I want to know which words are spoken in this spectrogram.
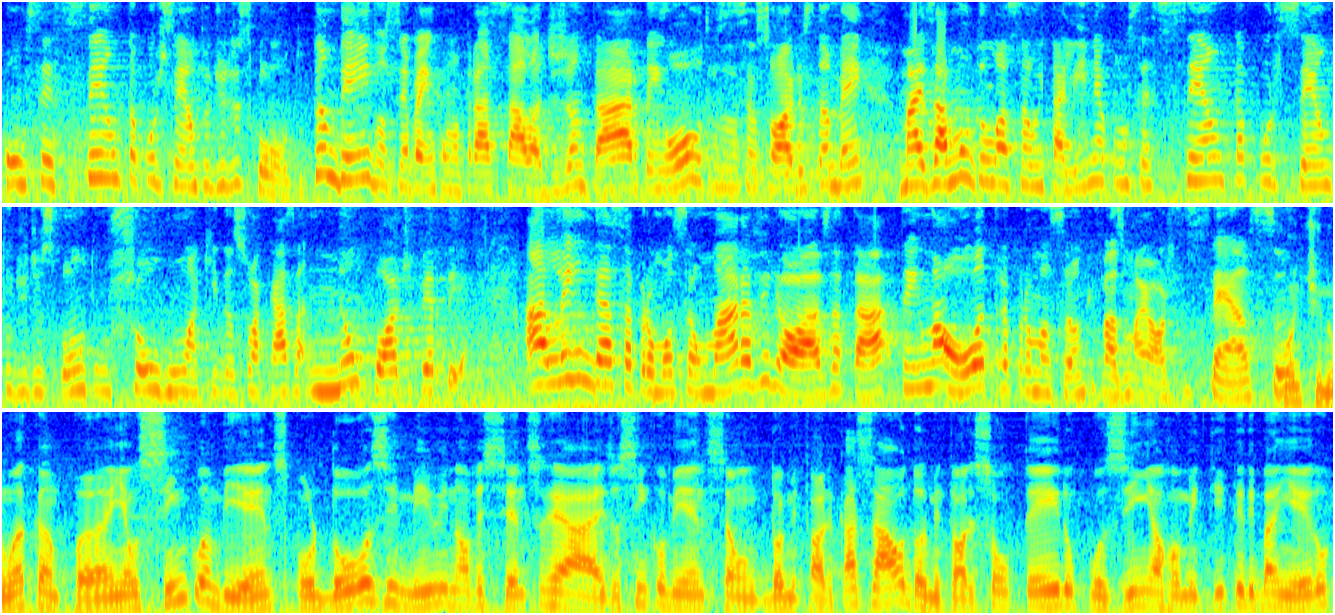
com 60% de desconto. Também você vai encontrar a sala de jantar, tem outros acessórios também, mas a modulação Italínia com 60% de desconto, o showroom aqui da sua casa não pode perder. Além dessa promoção maravilhosa, tá? Tem uma outra promoção que faz o maior sucesso. Continua a campanha, os cinco ambientes por R$ 12.900. Os cinco ambientes são dormitório casal, dormitório solteiro, cozinha, home theater e banheiro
